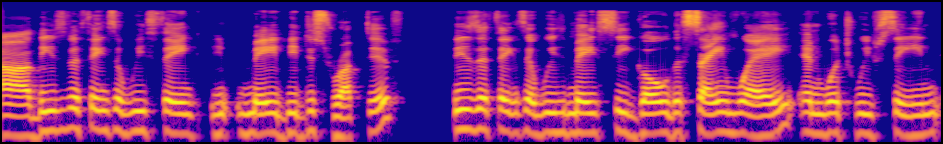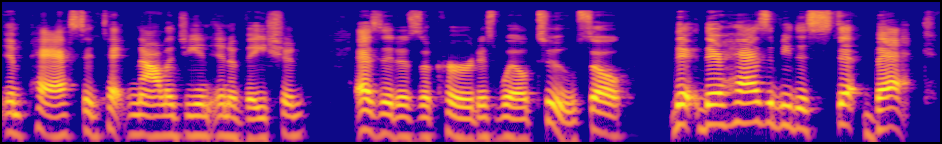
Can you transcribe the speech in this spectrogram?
Uh, these are the things that we think may be disruptive. These are the things that we may see go the same way in which we've seen in past in technology and innovation as it has occurred as well too. So there, there has to be this step back.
